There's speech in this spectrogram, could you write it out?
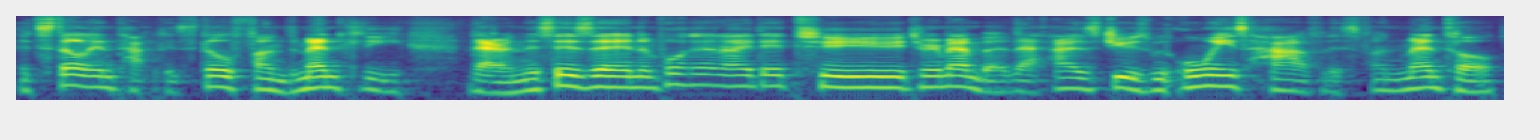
it's still intact. It's still fundamentally there, and this is an important idea to to remember that as Jews, we always have this fundamental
